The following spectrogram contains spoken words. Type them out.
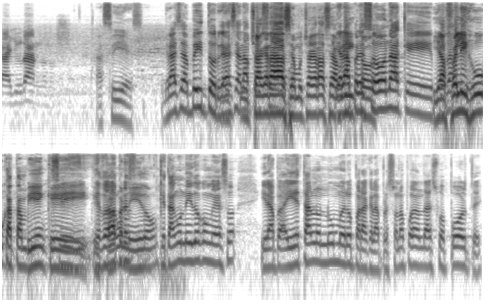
ayudándonos. Así es. Gracias, Víctor. Gracias a la Muchas gracias, muchas gracias, y a la persona que... Y a Félix Juca también, que, están unidos. Que están unidos con eso. Y ahí están los números para que las personas puedan dar su aporte,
